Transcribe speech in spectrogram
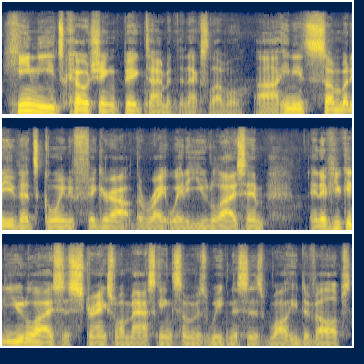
he needs coaching big time at the next level. Uh, he needs somebody that's going to figure out the right way to utilize him. And if you can utilize his strengths while masking some of his weaknesses while he develops,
